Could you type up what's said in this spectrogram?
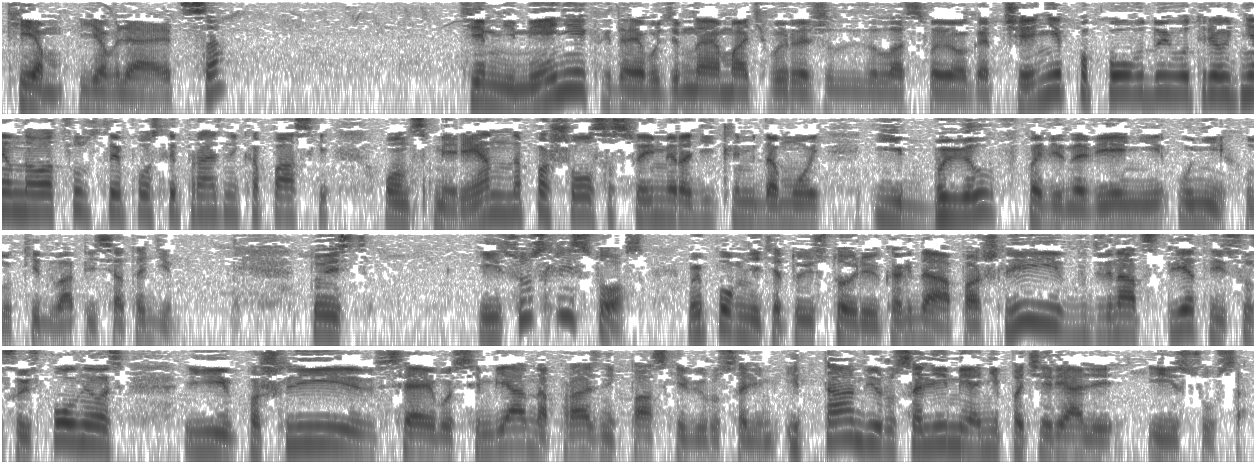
кем является – тем не менее, когда его земная мать выразила свое огорчение по поводу его трехдневного отсутствия после праздника Пасхи, он смиренно пошел со своими родителями домой и был в повиновении у них. Луки 2.51. То есть Иисус Христос, вы помните эту историю, когда пошли в 12 лет, Иисусу исполнилось, и пошли вся его семья на праздник Пасхи в Иерусалим. И там, в Иерусалиме, они потеряли Иисуса.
